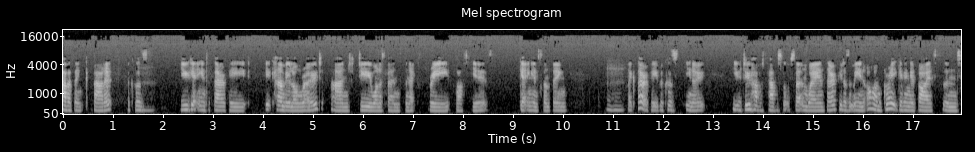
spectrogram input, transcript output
have a think about it because Mm. you getting into therapy, it can be a long road. And do you want to spend the next three plus years getting into something Mm-hmm. like therapy? Because, you know, you do have to have a sort of certain way, and therapy doesn't mean, oh, I'm great giving advice and,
